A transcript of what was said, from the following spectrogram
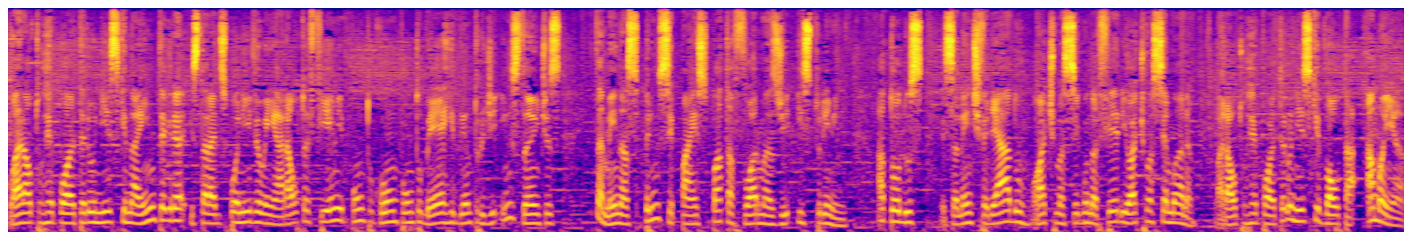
O Arauto Repórter Unisque na íntegra estará disponível em arautofm.com.br dentro de instantes e também nas principais plataformas de streaming. A todos, excelente feriado, ótima segunda-feira e ótima semana. O Arauto Repórter Unisque volta amanhã.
